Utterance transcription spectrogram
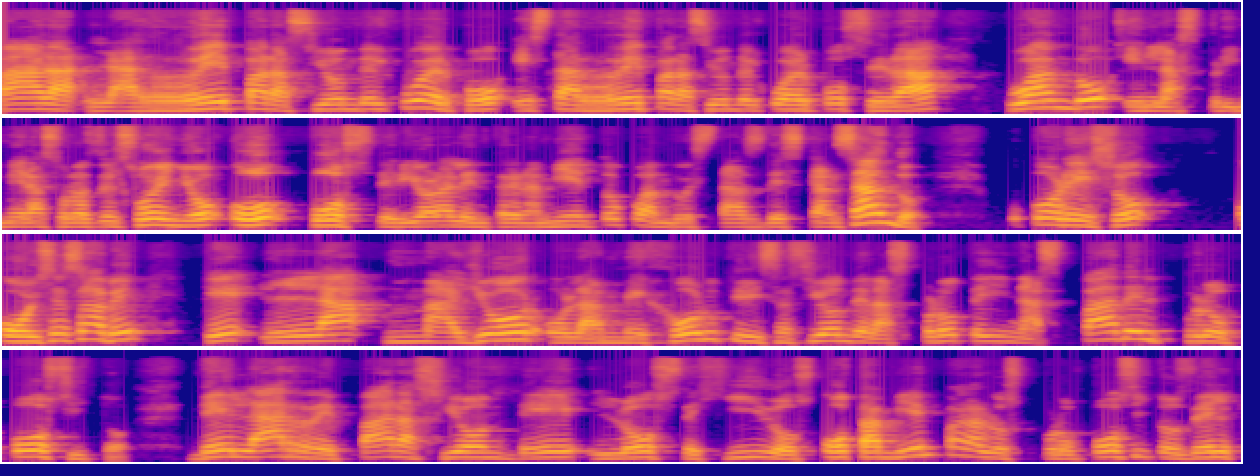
para la reparación del cuerpo. Esta reparación del cuerpo se da cuando en las primeras horas del sueño o posterior al entrenamiento cuando estás descansando. Por eso, hoy se sabe que la mayor o la mejor utilización de las proteínas para el propósito de la reparación de los tejidos o también para los propósitos del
